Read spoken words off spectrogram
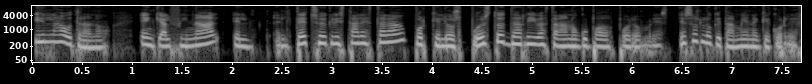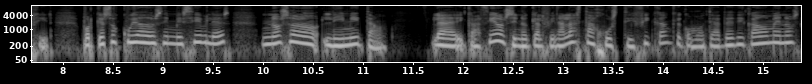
y la otra no, en que al final el, techo de cristal estará porque los puestos de arriba estarán ocupados por hombres. Eso es lo que también hay que corregir, porque esos cuidados invisibles no solo limitan la dedicación, sino que al final hasta justifican que como te has dedicado menos,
